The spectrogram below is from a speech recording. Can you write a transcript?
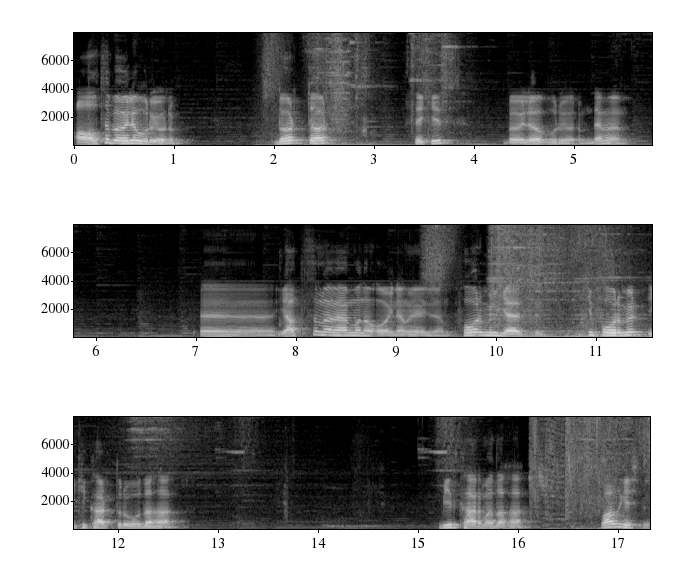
6 böyle vuruyorum. 4 4 8 böyle vuruyorum değil mi? Ee, yatsın mı ben bunu oynamayacağım. Formül gelsin. İki formül, iki kart durumu daha. Bir karma daha. Vazgeçtim.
